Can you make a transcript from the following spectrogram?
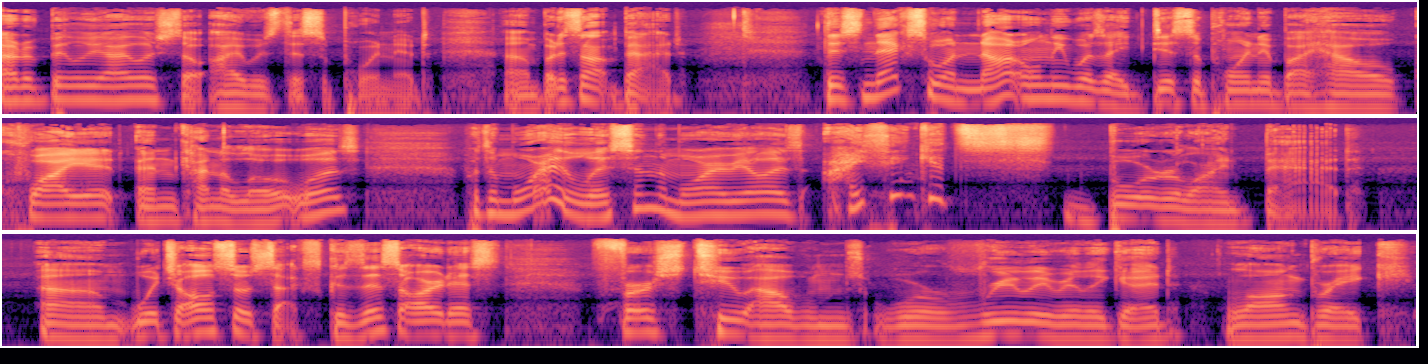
out of Billie Eilish, so I was disappointed. Um, but it's not bad. This next one, not only was I disappointed by how quiet and kind of low it was, But the more I listen, the more I realize I think it's borderline bad, um, which also sucks because this artist's first two albums were really really good. Long break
